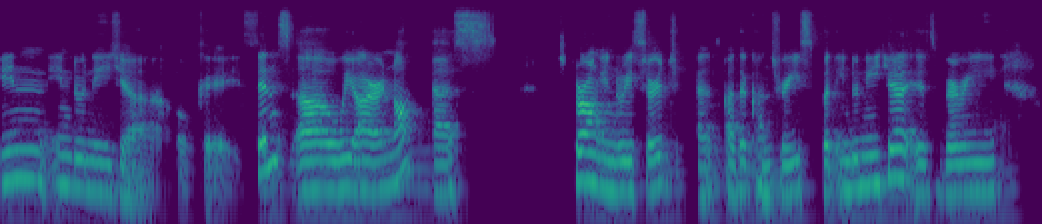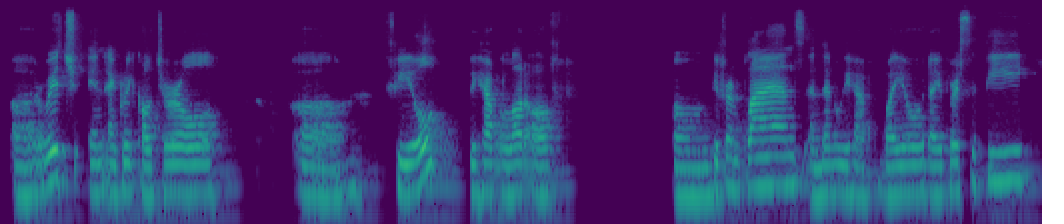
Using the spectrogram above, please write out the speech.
In Indonesia, okay. Since uh, we are not as strong in research as other countries, but Indonesia is very uh, rich in agricultural uh, field. We have a lot of um, different plants, and then we have biodiversity.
